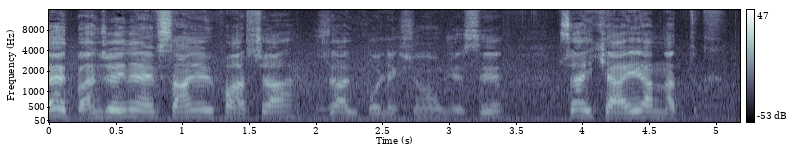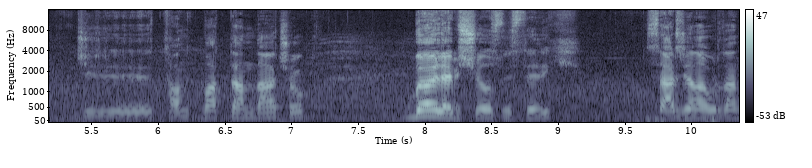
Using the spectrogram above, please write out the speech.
Evet bence yine efsane bir parça, güzel bir koleksiyon objesi. Güzel hikayeyi anlattık. C- tanıtmaktan daha çok böyle bir şey olsun istedik. Sercan'a buradan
